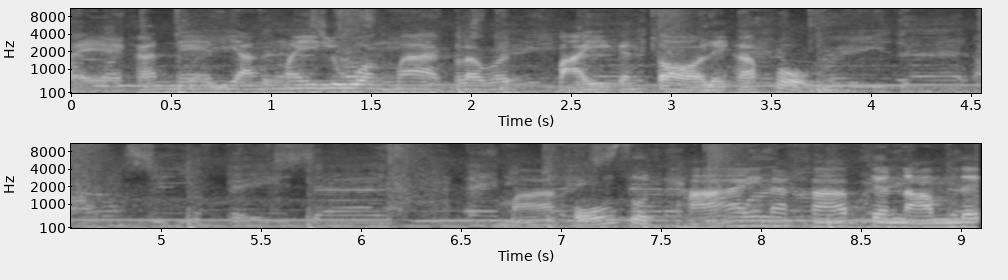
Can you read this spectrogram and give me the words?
แต่คะแนนยังไม่ล่วงมากเราก็ไปกันต่อเลยครับ ผมมาโค้งสุดท้ายนะครับ จะนำได้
